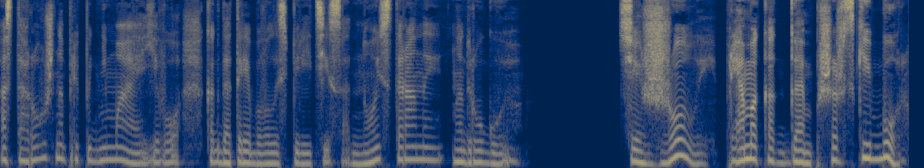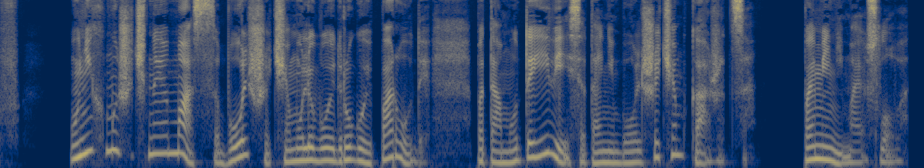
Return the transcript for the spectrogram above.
осторожно приподнимая его, когда требовалось перейти с одной стороны на другую. Тяжелый, прямо как гэмпширский боров. У них мышечная масса больше, чем у любой другой породы, потому-то и весят они больше, чем кажется. Помяни мое слово.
